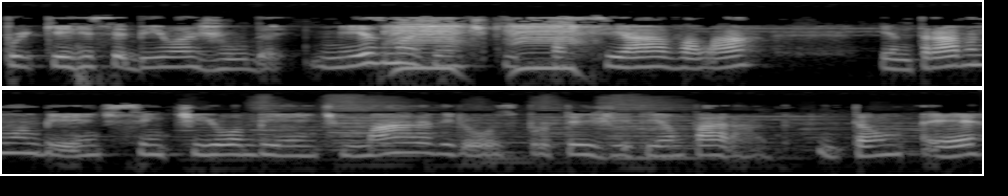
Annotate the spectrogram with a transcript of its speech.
porque recebiam ajuda. Mesmo a gente que passeava lá, entrava no ambiente, sentia o ambiente maravilhoso, protegido e amparado. Então é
